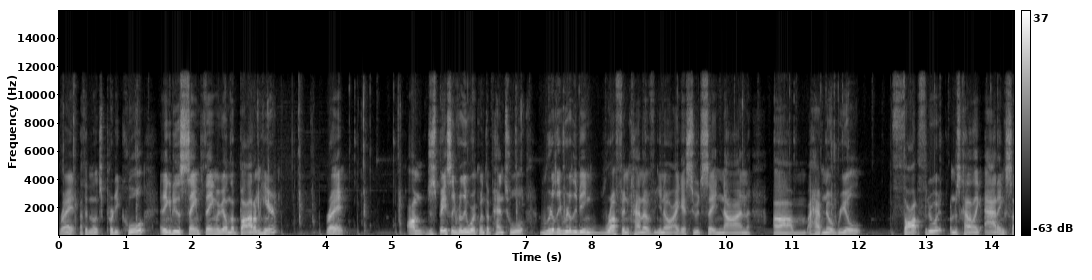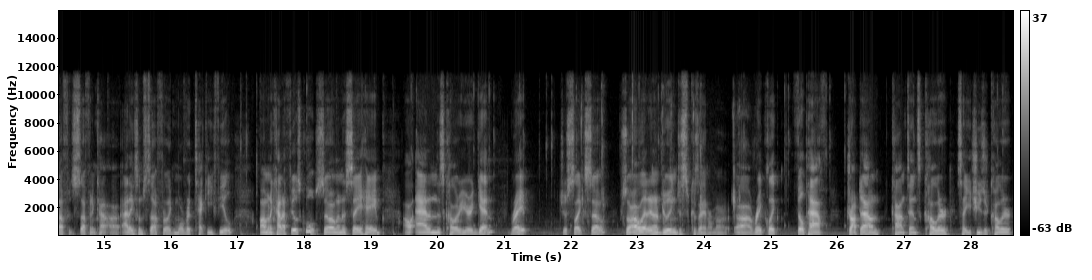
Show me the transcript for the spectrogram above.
right? I think it looks pretty cool. And you can do the same thing maybe on the bottom here, right? I'm just basically really working with the pen tool, really, really being rough and kind of, you know, I guess you would say non, um, I have no real thought through it. I'm just kind of like adding stuff, and stuff and kind of adding some stuff for like more of a techie feel. Um, and it kind of feels cool. So I'm going to say, hey, I'll add in this color here again, right? Just like so. So I'll end up doing just because I don't know. Uh, right click, fill path, drop down, contents, color. That's how you choose your color.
